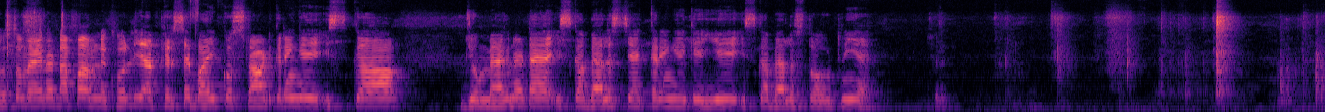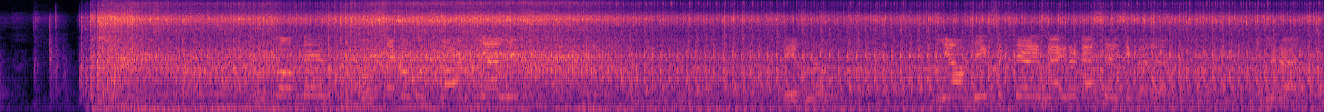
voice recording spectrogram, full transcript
دوستو میگنٹ آپ ہم نے کھول لیا، پھر سے بائک کو سٹارٹ کریں گے۔ اس کا جو میگنٹ ہے، اس کا بیلنس چیک کریں گے کہ یہ اس کا بیلنس تو آؤٹ نہیں ہے۔ موٹر سائیکل کو کیا، یہ آپ دیکھ سکتے ہیں میگنٹ ایسے ایسے کر رہا ہے۔ رہا ہے۔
